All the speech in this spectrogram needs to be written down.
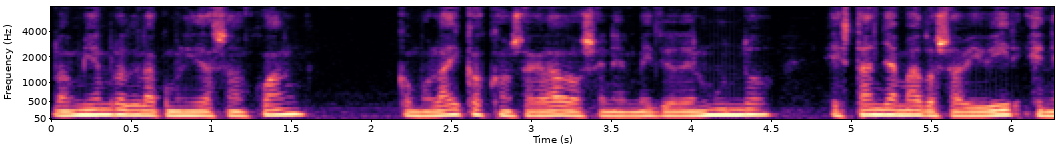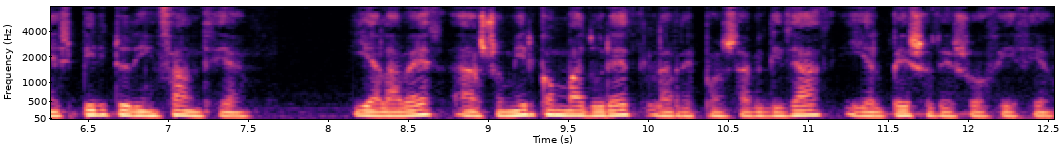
Los miembros de la comunidad San Juan, como laicos consagrados en el medio del mundo, están llamados a vivir en espíritu de infancia y a la vez a asumir con madurez la responsabilidad y el peso de su oficio.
